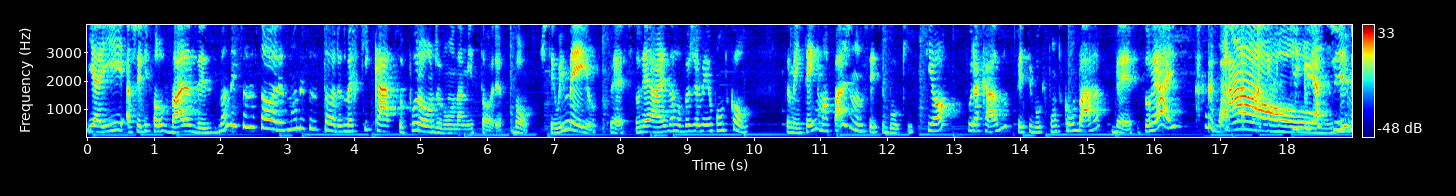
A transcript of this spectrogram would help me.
E aí a Shelly falou várias vezes: mandem suas histórias, mandem suas histórias. Mas que katsu, por onde eu vou mandar minha história? Bom, a gente tem o e-mail, bfsurreais.gmail.com. Também tem uma página no Facebook, que ó, por acaso, facebook.com/barra bfsurreais. Uau! Que criativo!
